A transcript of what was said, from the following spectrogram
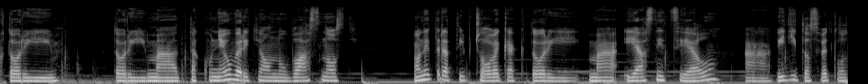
ktorý, ktorý má takú neuveriteľnú vlastnosť. On je teda typ človeka, ktorý má jasný cieľ a vidí to svetlo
